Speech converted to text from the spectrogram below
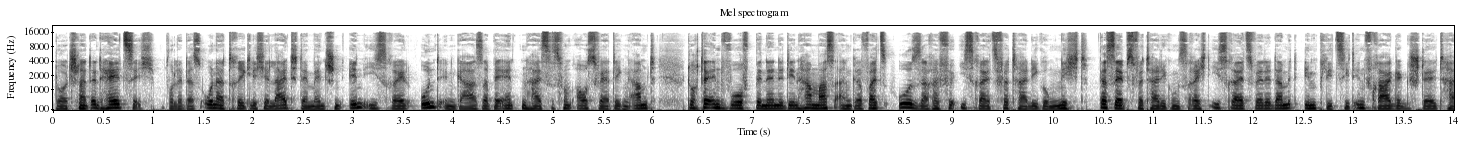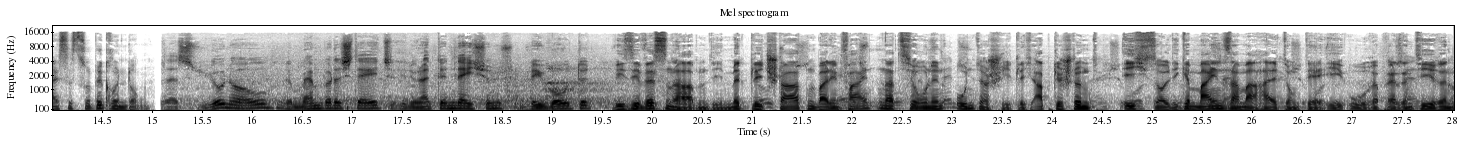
Deutschland enthält sich, wolle das unerträgliche Leid der Menschen in Israel und in Gaza beenden, heißt es vom Auswärtigen Amt, doch der Entwurf benenne den Hamas-Angriff als Ursache für Israels Verteidigung nicht. Das Selbstverteidigungsrecht Israels werde damit implizit in Frage gestellt, heißt es zur Begründung. As you know, the member states, the United Nations, they voted wie Sie wissen, haben die Mitgliedstaaten bei den Vereinten Nationen unterschiedlich abgestimmt. Ich soll die gemeinsame Haltung der EU repräsentieren,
